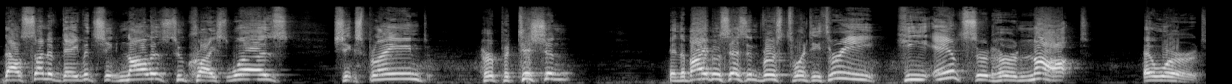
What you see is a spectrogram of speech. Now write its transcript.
thou son of David. She acknowledged who Christ was. She explained her petition. And the Bible says in verse 23, he answered her not a word.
